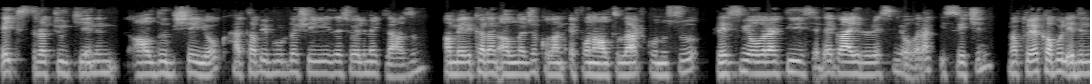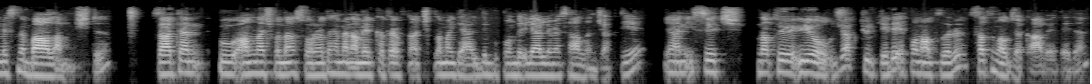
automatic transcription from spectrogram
ekstra Türkiye'nin aldığı bir şey yok. Ha tabii burada şeyi de söylemek lazım. Amerika'dan alınacak olan F-16'lar konusu resmi olarak değilse de gayri resmi olarak İsveç'in NATO'ya kabul edilmesine bağlanmıştı. Zaten bu anlaşmadan sonra da hemen Amerika tarafından açıklama geldi bu konuda ilerleme sağlanacak diye. Yani İsveç NATO'ya üye olacak. Türkiye'de F-16'ları satın alacak ABD'den.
